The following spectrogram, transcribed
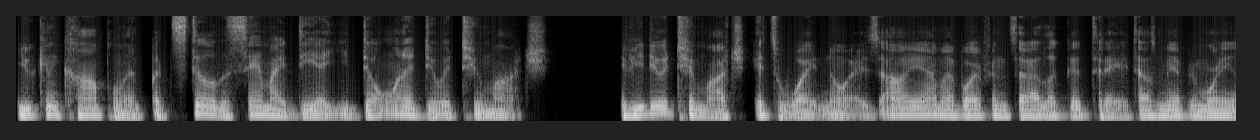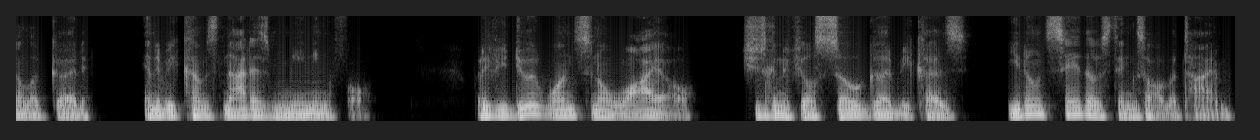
You can compliment, but still the same idea. You don't want to do it too much. If you do it too much, it's white noise. Oh, yeah, my boyfriend said I look good today. He tells me every morning I look good. And it becomes not as meaningful. But if you do it once in a while, she's going to feel so good because you don't say those things all the time.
